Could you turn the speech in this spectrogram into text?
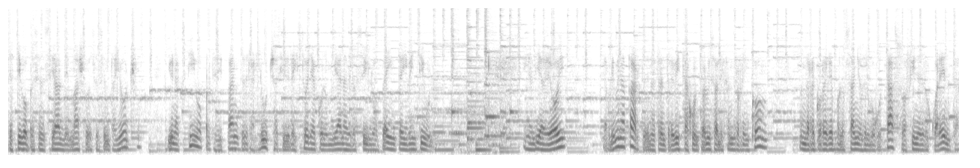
testigo presencial de Mayo del 68 y un activo participante de las luchas y de la historia colombiana de los siglos XX y XXI. En el día de hoy, la primera parte de nuestra entrevista junto a Luis Alejandro Rincón, donde recorreremos los años del Bogotazo a fines de los 40,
